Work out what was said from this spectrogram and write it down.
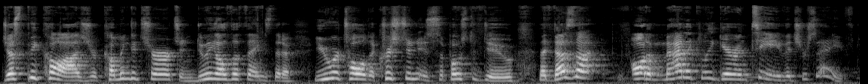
Just because you're coming to church and doing all the things that a, you were told a Christian is supposed to do, that does not automatically guarantee that you're saved.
